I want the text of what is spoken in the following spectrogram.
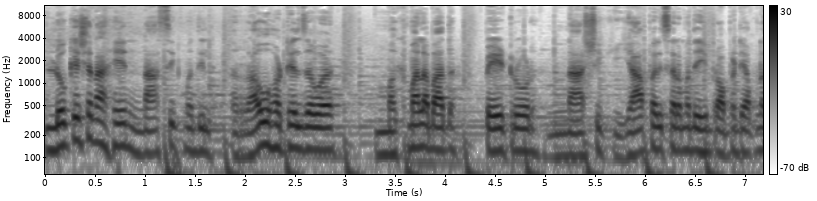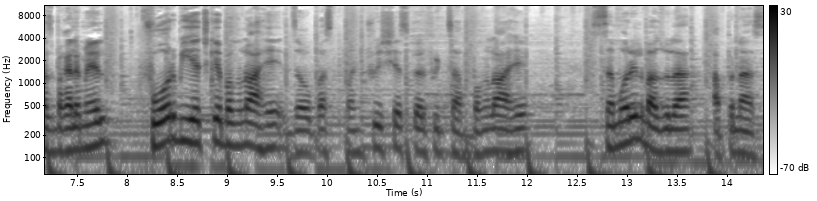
लोकेशन आहे नाशिकमधील राऊ हॉटेलजवळ मखमालाबाद पेट रोड नाशिक या परिसरामध्ये ही प्रॉपर्टी आपणास बघायला मिळेल. Four B H K bungalow आहे. जवळपास पंचवीसशे स्क्वेअर फीटचा बंगलो आहे. समोरील बाजूला आपणास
